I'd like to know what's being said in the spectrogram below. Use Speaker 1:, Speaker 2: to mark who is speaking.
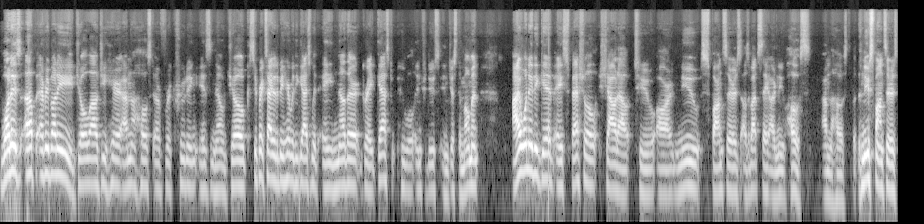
Speaker 1: What is up, everybody? Joel Lalgee here. I'm the host of Recruiting is No Joke. Super excited to be here with you guys with another great guest who we'll introduce in just a moment. I wanted to give a special shout out to our new sponsors. I was about to say our new hosts. I'm the host, but the new sponsors,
